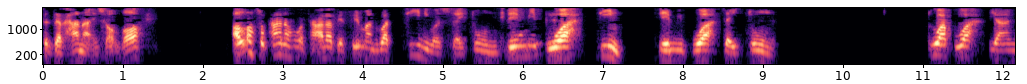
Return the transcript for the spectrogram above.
sederhana insya Allah subhanahu wa ta'ala berfirman wattini wa zaitun. Demi buah tin. Demi buah zaitun dua buah yang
